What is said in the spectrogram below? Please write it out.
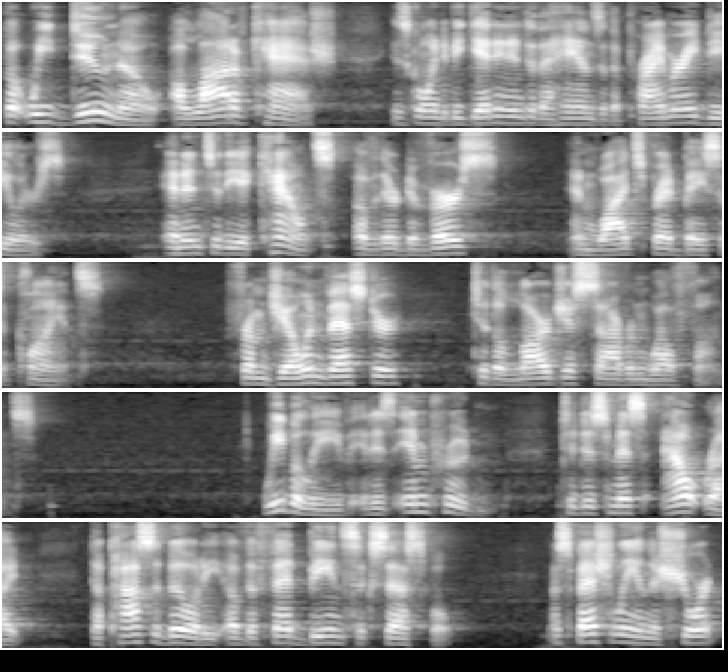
But we do know a lot of cash is going to be getting into the hands of the primary dealers and into the accounts of their diverse and widespread base of clients, from Joe Investor to the largest sovereign wealth funds. We believe it is imprudent to dismiss outright the possibility of the Fed being successful, especially in the short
